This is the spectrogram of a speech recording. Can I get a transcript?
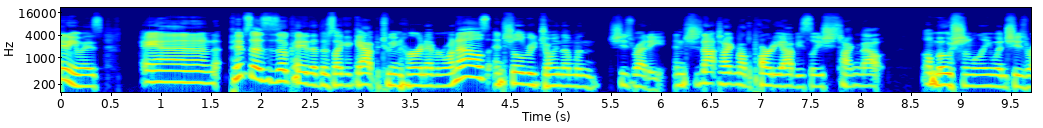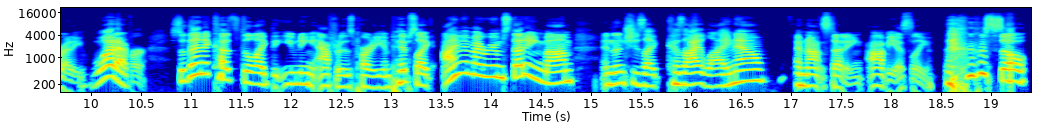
Anyways, and Pip says it's okay that there's like a gap between her and everyone else, and she'll rejoin them when she's ready. And she's not talking about the party, obviously. She's talking about emotionally when she's ready. Whatever. So then it cuts to like the evening after this party, and Pip's like, I'm in my room studying, mom. And then she's like, Cause I lie now. I'm not studying, obviously. so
